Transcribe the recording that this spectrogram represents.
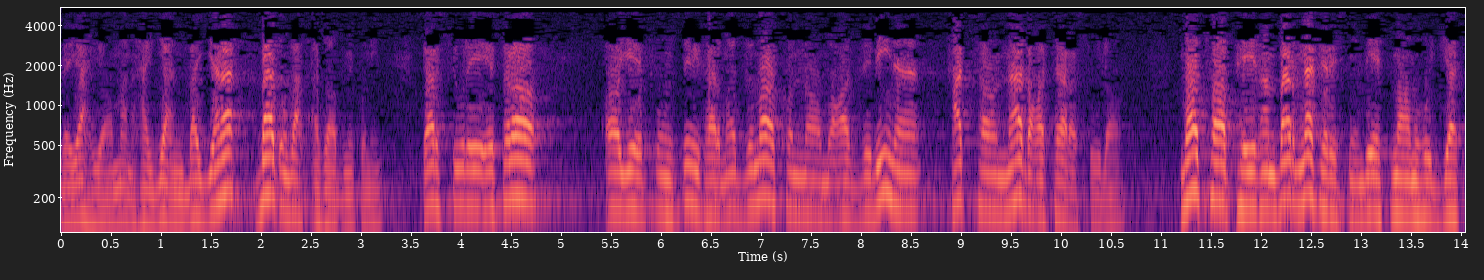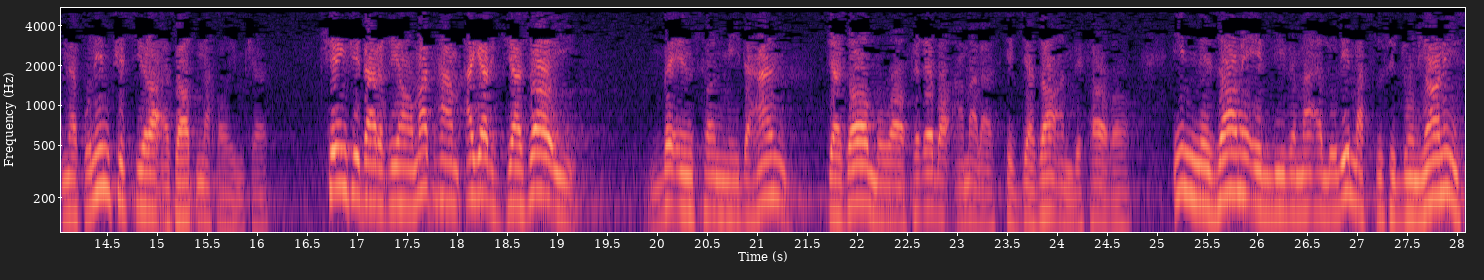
و یحیا من حیان بینت بعد اون وقت عذاب می‌کنیم. در سوره اسراء آیه 15 میفرماید ما کننا معذبین حتی نبعث رسولا. ما تا پیغمبر نفرستیم به اتمام حجت نکنیم کسی را عذاب نخواهیم کرد. چه اینکه در قیامت هم اگر جزایی به انسان می‌دهند جزا موافقه با عمل است که جزا وفاقا این نظام علی و معلولی مخصوص دنیا نیست.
